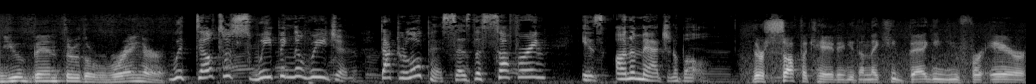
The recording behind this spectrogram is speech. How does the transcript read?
You've been through the ringer. With Delta sweeping the region, Dr. Lopez says the suffering is unimaginable. They're suffocating, you, then they keep begging you for air.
